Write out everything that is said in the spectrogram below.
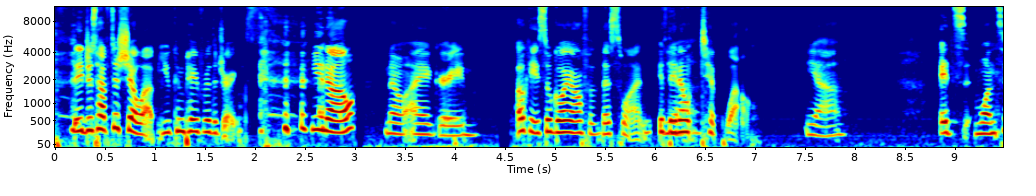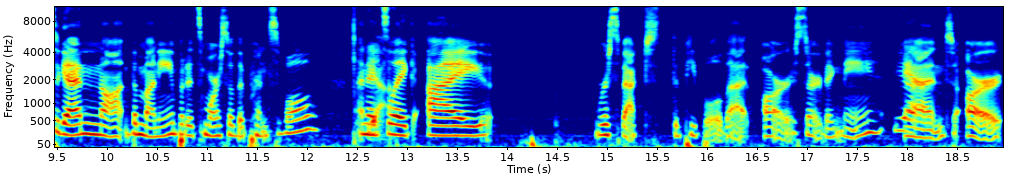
they just have to show up. You can pay for the drinks. You know? no, I agree. Okay, so going off of this one, if they don't tip well. Yeah. It's once again not the money, but it's more so the principle. And it's Yeah. like I respect the people that are serving me Yeah. and are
